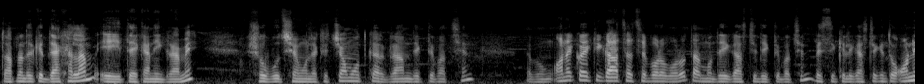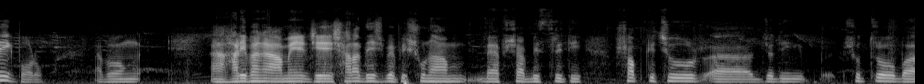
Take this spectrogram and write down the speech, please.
তো আপনাদেরকে দেখালাম এই তেকানি গ্রামে। সবুজ শ্যামল একটি চমৎকার গ্রাম দেখতে পাচ্ছেন, এবং অনেক কয়েকটি গাছ আছে বড় বড়, তার মধ্যে এই গাছটি দেখতে পাচ্ছেন। বেসিক্যালি গাছটা কিন্তু অনেক বড়, এবং হাড়িভাঙা আমের যে সারা দেশব্যাপী সুনাম, ব্যবসা, বিস্তৃতি সব কিছুর যদি সূত্র বা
